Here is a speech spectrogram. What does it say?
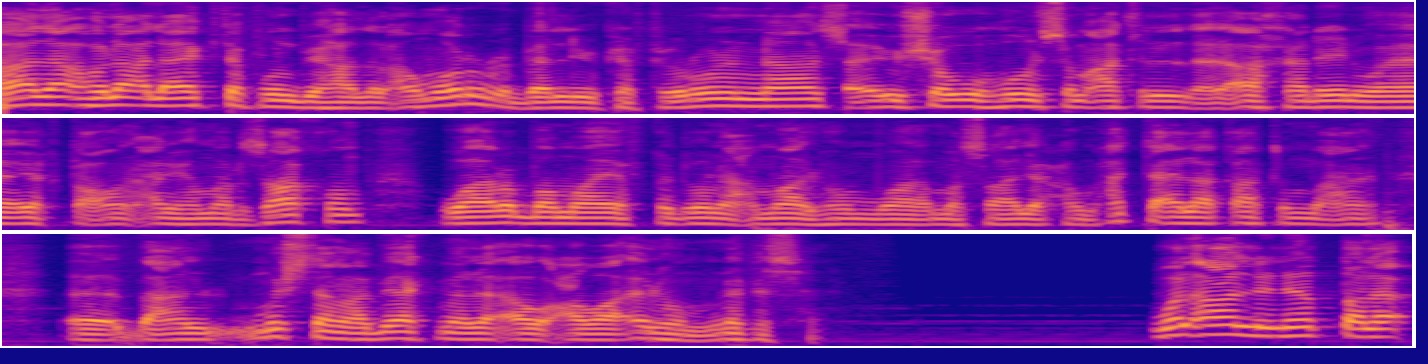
هؤلاء لا يكتفون بهذا الأمر بل يكفرون الناس يشوهون سمعة الآخرين ويقطعون عليهم أرزاقهم وربما يفقدون أعمالهم ومصالحهم حتى علاقاتهم مع مع المجتمع باكمله أو عوائلهم نفسها. والآن لنطلع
